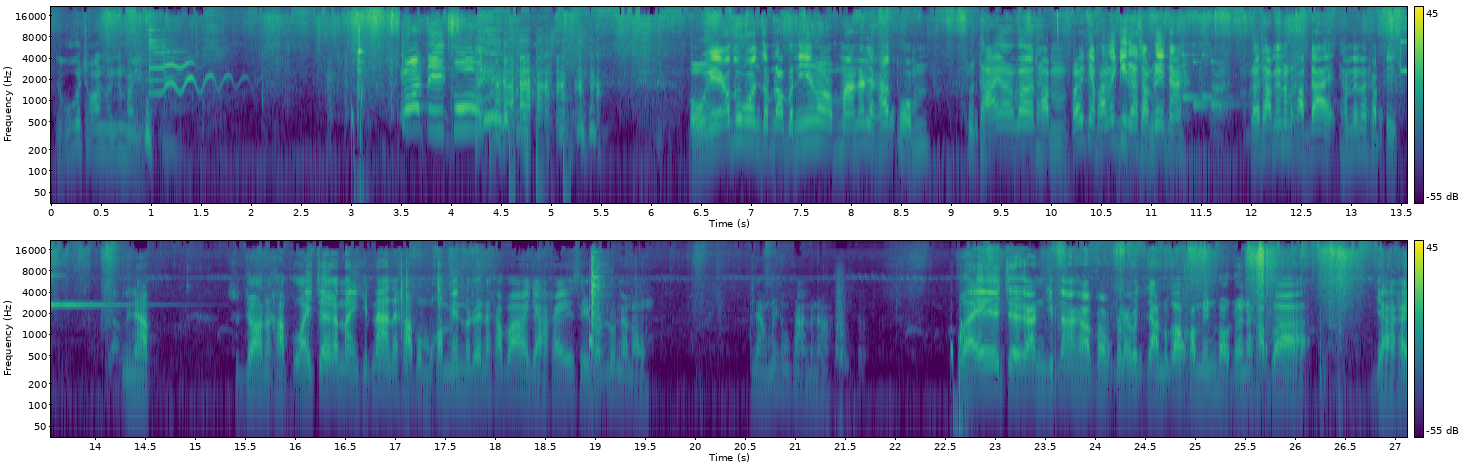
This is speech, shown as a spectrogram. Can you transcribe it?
เดี๋ยวกูก็ช้อนมันขึ้นมาอีกโอ้ตีกู โอเคครับทุกคนสำหรับวันนี้ก็มานั่นแหละครับ ผมสุดท้ายเราก็ทำเอ้ยแต่ภารกิจเราสำเร็จนะใช่เราทำให้มันขับได้ทำให้มันขับติดนี่นะครับ สุดยอดนะครับ ไว้เจอกันใหม่คลิปหน้านะครับ ผมคอมเมนต์มาด้วยนะครับ ว่าอยากให้ซื้อรถรุ่นอะไรหลังไม่สงสารมันเหรอ ไว้เจอกันคลิปหน้าครับฝากกดไลค์กดติดตามแล้วก็คอมเมนต์บอกด้วยนะครับ ว่า อยากให้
